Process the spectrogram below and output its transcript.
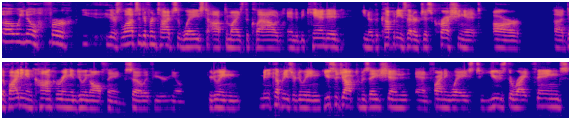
Oh, well, you know, for there's lots of different types of ways to optimize the cloud, and to be candid, you know, the companies that are just crushing it are uh, dividing and conquering and doing all things. So if you're, you know, you're doing many companies are doing usage optimization and finding ways to use the right things.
